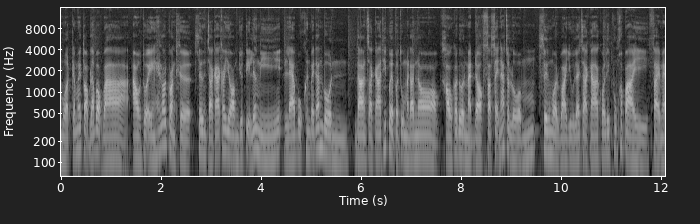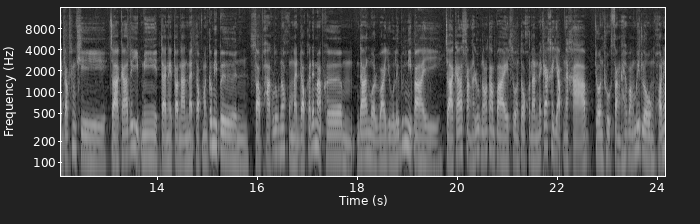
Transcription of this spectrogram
หมวดก็ไม่ตอบและบอกว่า เอาตัวเองให้รอดก่อนเถอะ ซึ่งจากาก็ยอมยุติเรื่องนี้ แล้วบุกขึ้นไปด้านบนด้านจากาที่เปิดประตูมาด้านนอก เขาก็โดนแมดด็อกซัดใส่หน้าจนล้ม ซึ่งหมวดวายูและจากาก็รีบพุ่งเข้าไปใส่แมดด็อกทันที จากาได้หยิบมีดแต่ในตอนนั้นแมดด็อกมันก็มีปืนสักพักลูกน้องของแมดด็อกก็ได้มาเพิ่มด้านหมวดวายูเลยวิ่งหนีไป จากาสั่งให้ลูกน้องตามไป ส่วนตัวคนนั้นไม่กล้าขยับนะครับจนถูกสั่งให้วางมีดลงเพราะใน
